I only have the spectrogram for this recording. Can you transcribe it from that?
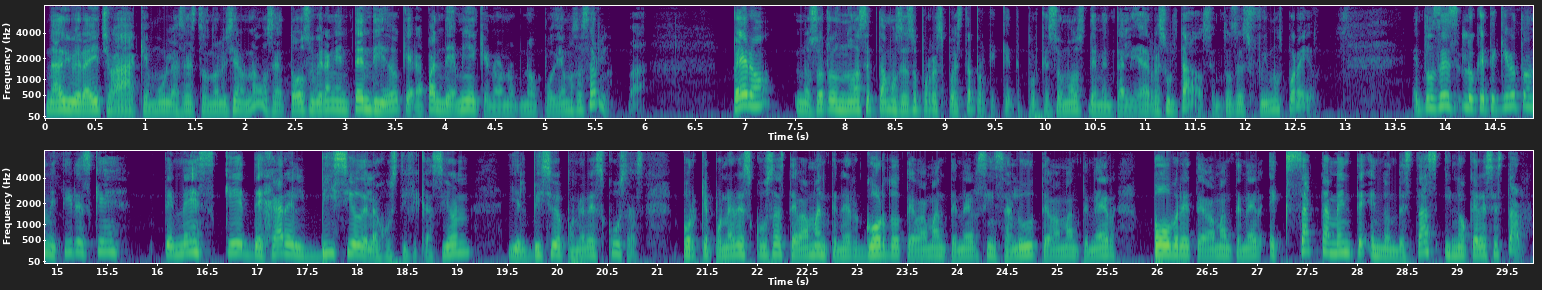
Nadie hubiera dicho, ah, qué mulas estos no lo hicieron. No, o sea, todos hubieran entendido que era pandemia y que no, no, podíamos hacerlo. Pero nosotros no aceptamos eso por respuesta porque, porque somos de mentalidad de resultados. Entonces fuimos por ello. Entonces, lo que te quiero transmitir es que tenés que dejar el vicio de la justificación y el vicio de poner excusas, porque poner excusas te va a mantener gordo, te va a mantener sin salud, te va a mantener pobre, te va a mantener exactamente en donde estás y no querés estar.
